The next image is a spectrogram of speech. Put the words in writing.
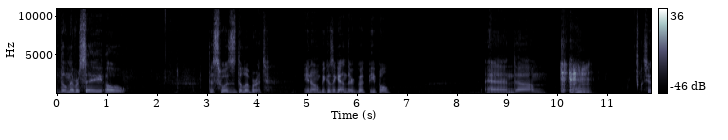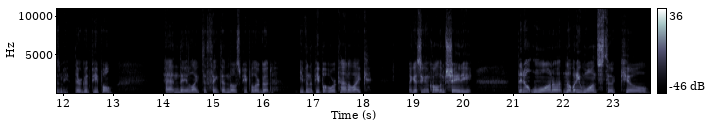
they'll never say, oh, this was deliberate, you know, because again, they're good people, and um, excuse me, they're good people and they like to think that most people are good. Even the people who are kind of like, I guess you can call them shady, they don't want to, nobody wants to kill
